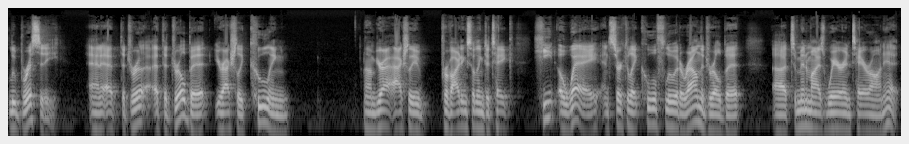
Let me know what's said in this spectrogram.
lubricity. And at the drill at the drill bit, you're actually cooling. Um, you're actually providing something to take heat away and circulate cool fluid around the drill bit uh, to minimize wear and tear on it.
